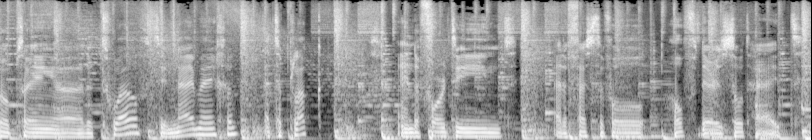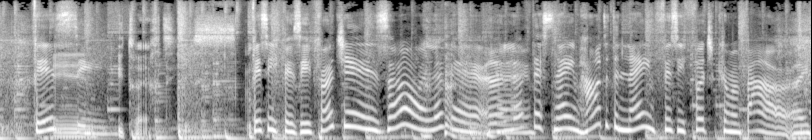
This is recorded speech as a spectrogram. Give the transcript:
We're playing uh, the 12th in Nijmegen at the Plak. And the 14th at a festival Hof der Zotheid Busy. in Utrecht. Yes. Fizzy Fizzy Fudges. Oh, I love it. And I love this name. How did the name Fizzy Fudge come about? Like,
